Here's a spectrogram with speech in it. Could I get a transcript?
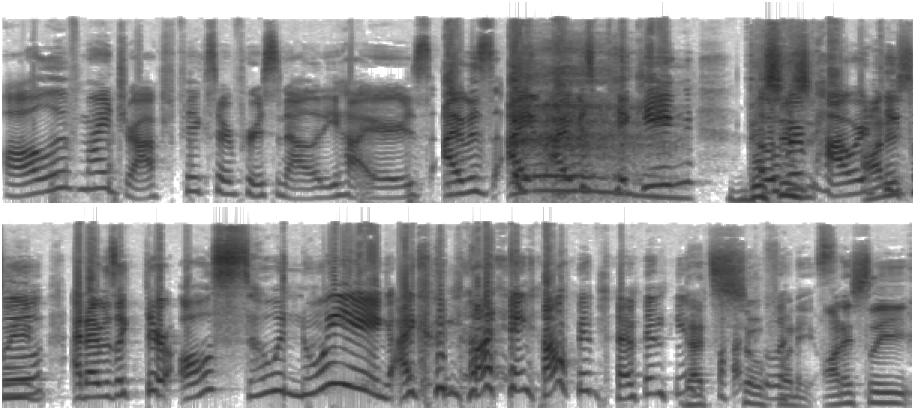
all of my draft picks are personality hires. I was I, I was picking This is- overpowered honestly- people, and I was like, they're all so annoying. I could not hang out with them in the That's so funny. Honestly,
